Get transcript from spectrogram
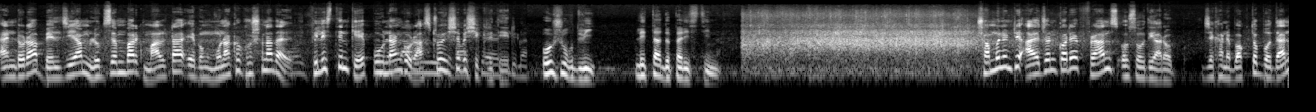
Andorra Belgium Luxembourg Malta এবং মোনাকো ঘোষণা দেয় ফিলিস্তিনকে পূর্ণাঙ্গ রাষ্ট্র হিসেবে স্বীকৃতির। Aujourd'hui, l'État de Palestine. সম্মেলনটি আয়োজন করে ফ্রান্স ও সৌদি আরব যেখানে বক্তব্য দেন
